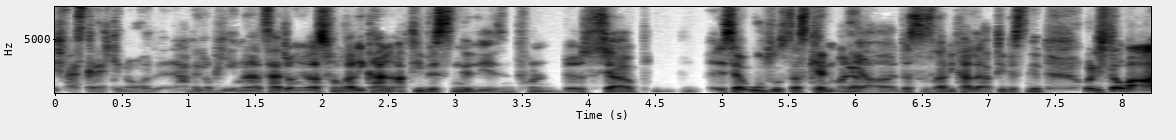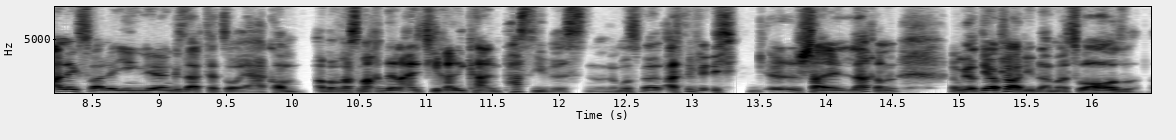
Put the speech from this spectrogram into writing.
ich weiß gar nicht genau, haben wir, glaube ich, in einer Zeitung irgendwas von radikalen Aktivisten gelesen. Von, das ist ja, ist ja Usus, das kennt man ja. ja, dass es radikale Aktivisten gibt. Und ich glaube, Alex war derjenige, der dann gesagt hat: so, ja, komm, aber was machen denn eigentlich die radikalen Passivisten? Und da muss man halt alle wirklich äh, schallend lachen. Und gesagt, ja klar, die bleiben mal zu Hause.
